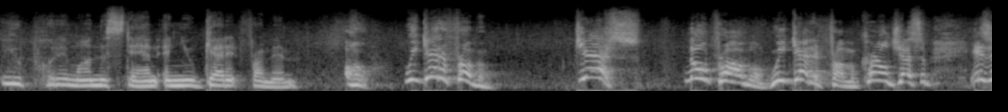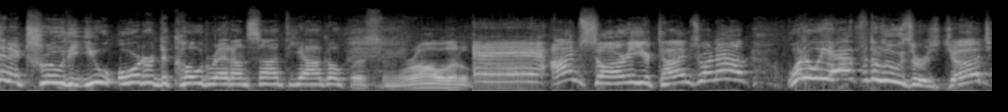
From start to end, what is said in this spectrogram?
You put him on the stand and you get it from him. Oh, we get it from him. Yes, no problem. We get it from him. Colonel Jessep, isn't it true that you ordered the code red on Santiago? Listen, we're all a little. Eh, I'm sorry, your time's run out. What do we have for the losers, Judge?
